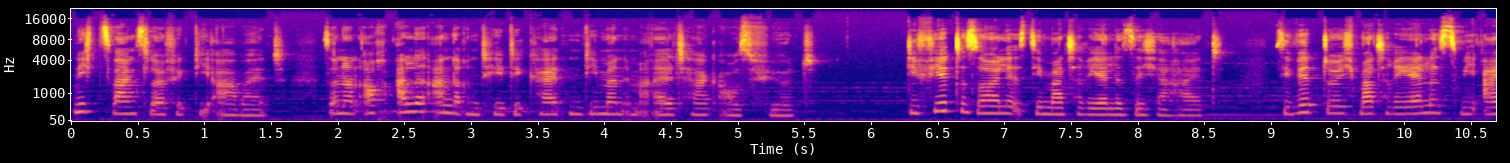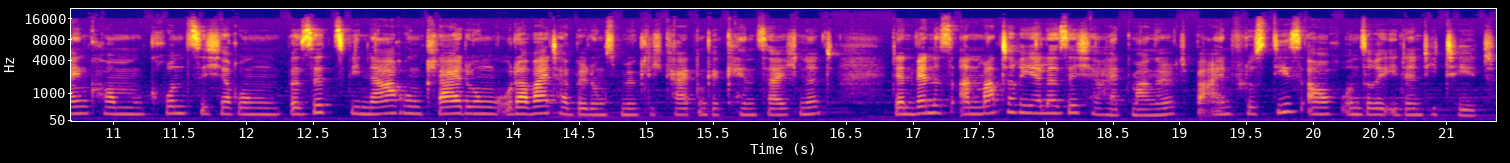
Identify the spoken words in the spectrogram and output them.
nicht zwangsläufig die Arbeit, sondern auch alle anderen Tätigkeiten, die man im Alltag ausführt. Die vierte Säule ist die materielle Sicherheit. Sie wird durch Materielles wie Einkommen, Grundsicherung, Besitz wie Nahrung, Kleidung oder Weiterbildungsmöglichkeiten gekennzeichnet, denn wenn es an materieller Sicherheit mangelt, beeinflusst dies auch unsere Identität.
